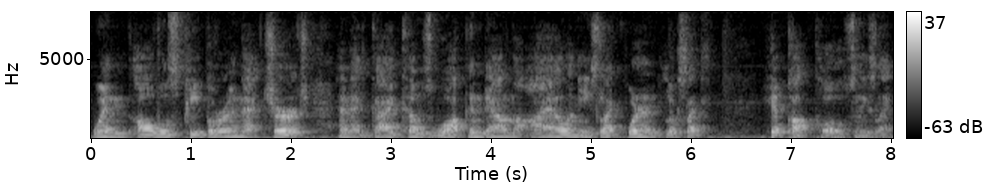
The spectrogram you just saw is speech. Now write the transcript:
when all those people are in that church and that guy comes walking down the aisle and he's like wearing looks like hip hop clothes and he's like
